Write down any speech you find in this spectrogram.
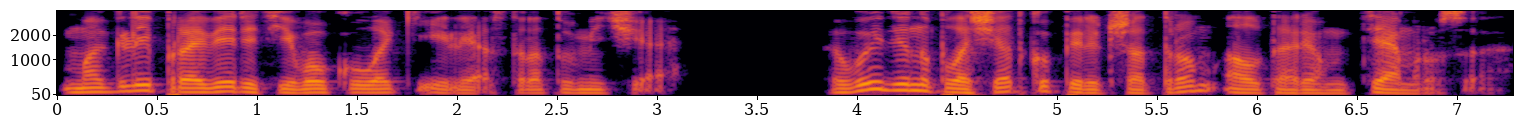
могли проверить его кулаки или остроту меча, выйдя на площадку перед шатром-алтарем Темруса.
